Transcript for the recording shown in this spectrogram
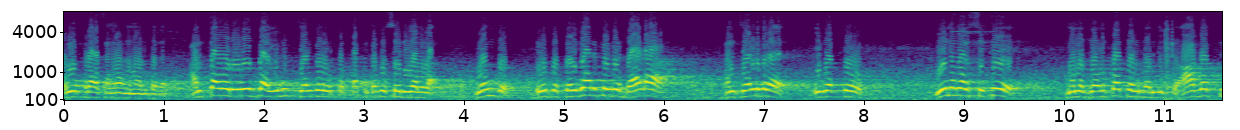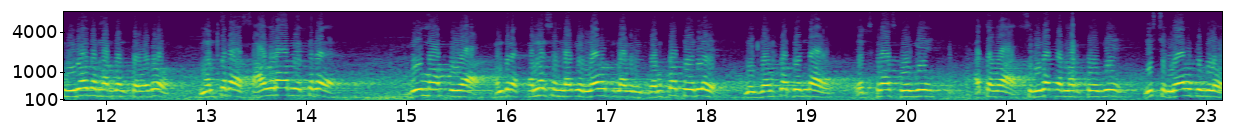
ಅಭಿಪ್ರಾಯ ಸಂಗ್ರಹಣೆ ಮಾಡ್ತಾರೆ. ಅಂಥವ್ರ ವಿರುದ್ಧ ಈ ರೀತಿ ಹೇಳಿಕೆಗಳು ಕೊಡ್ತಕ್ಕಂಥದ್ದು ಸರಿಯಲ್ಲ. ಒಂದು, ಇವತ್ತು ಕೈಗಾರಿಕೆಗಳು ಬೇಡ ಅಂತ ಹೇಳಿದ್ರೆ ಇವತ್ತು ಯೂನಿವರ್ಸಿಟಿ ನಮ್ಮ ಜಮಕೋಟೆಯಲ್ಲಿ ಬಂದಿತ್ತು. ಆವತ್ತು ವಿರೋಧ ಮಾಡಿದಂಥವರು ನಂತರ ಸಾವಿರಾರು ಎಕರೆ ಭೂಮಾಪಿಯ ಅಂದರೆ ಕನೆಕ್ಷನ್ ಆಗಿ ಲೇಔಟ್ ಆಗಿ ಜಮಕೋಟೆಯಲ್ಲಿ ನೀವು ಜಮಕೋಟೆಯಿಂದ ಎಚ್ ಕ್ರಾಸ್ಗೆ ಹೋಗಿ ಅಥವಾ ಶಿಲ್ಘಟ್ಟ ಮಾರ್ಕ್ ಹೋಗಿ ಇಷ್ಟು ಲೇಔಟ್ಗಳು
